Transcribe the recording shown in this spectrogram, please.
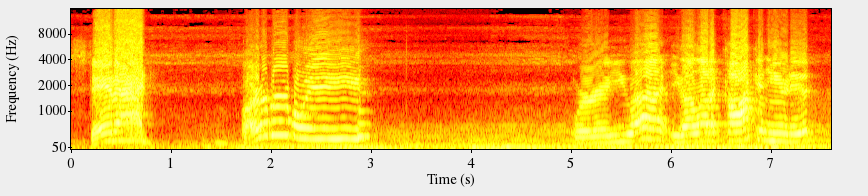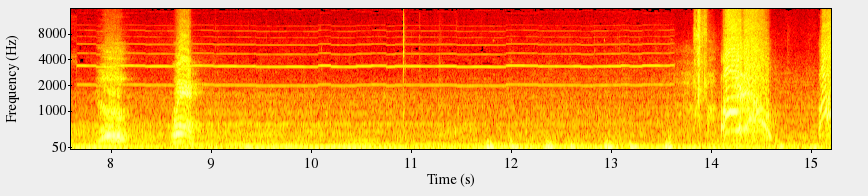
Steven! Barber boy! Where are you at? You got a lot of cock in here, dude. Where? Oh no!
